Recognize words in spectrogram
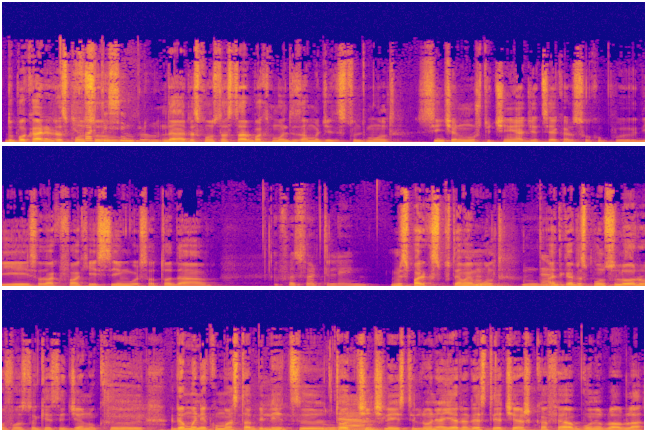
După care răspunsul... Foarte simplu. Da, răspunsul la Starbucks m-a dezamăgit destul de mult. Sincer, nu știu cine e agenția care se ocupă de ei sau dacă fac ei singuri sau tot, dar A fost foarte lame. Mi se pare că se putea mai mult. Da. Adică răspunsul lor a fost o chestie genul că rămâne cum a stabilit, tot Da. 5 lei este lunea, iar în rest e aceeași cafea bună, bla bla.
